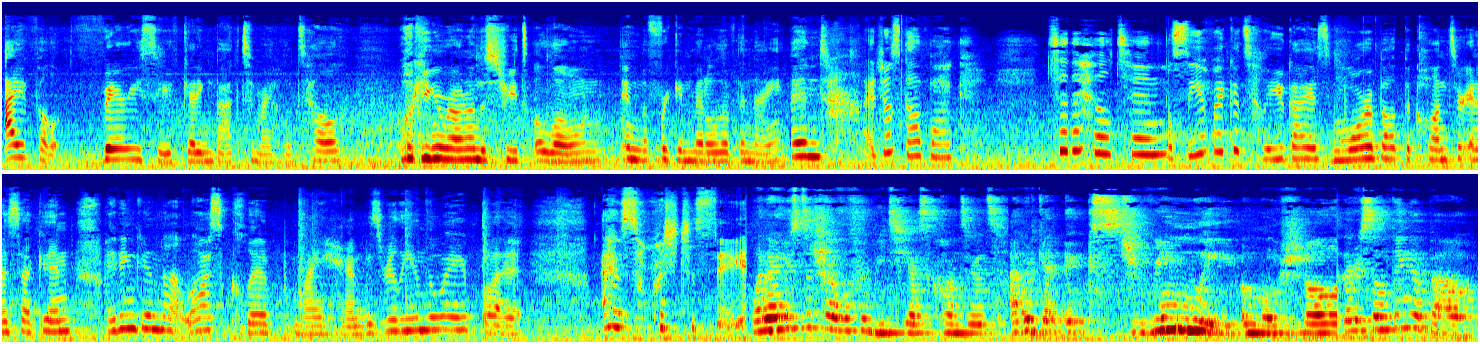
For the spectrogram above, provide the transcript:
I felt very safe getting back to my hotel, walking around on the streets alone in the freaking middle of the night. And I just got back to the Hilton. I'll see if I could tell you guys more about the concert in a second. I think in that last clip, my hand was really in the way, but I have so much to say. When I used to travel for BTS concerts, I would get extremely emotional. There's something about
